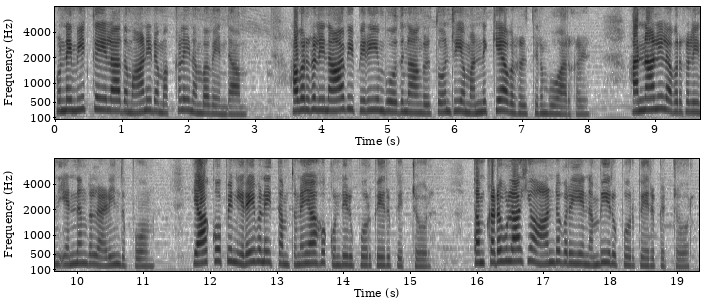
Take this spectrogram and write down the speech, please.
உன்னை மீட்க இயலாத மானிட மக்களை நம்ப வேண்டாம். அவர்களின் ஆவி பிரியும் போது நாங்கள் தோன்றிய மண்ணுக்கே அவர்கள் திரும்புவார்கள். அந்நாளில் அவர்களின் எண்ணங்கள் அழிந்து போம். யாக்கோப்பின் இறைவனை தம் துணையாக கொண்டிருப்போர் பேறு பெற்றோர். தம் கடவுளாகிய ஆண்டவரையே நம்பியிருப்போர் பேறு பெற்றோர்.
